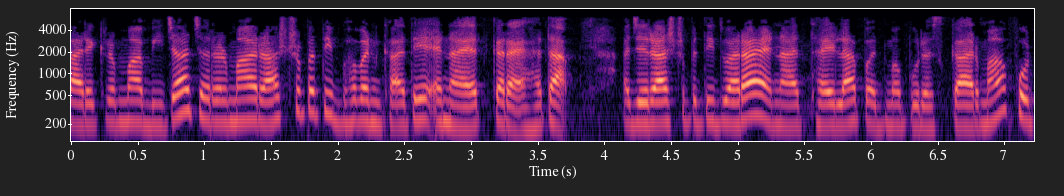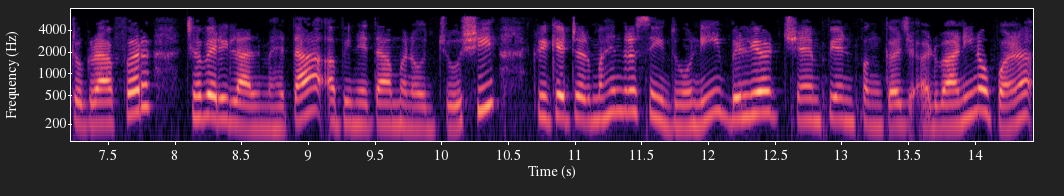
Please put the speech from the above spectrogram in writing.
કાર્યક્રમમાં બીજા ચરણમાં રાષ્ટ્રપતિ ભવન ખાતે એનાયત કરાયા હતા. આજે રાષ્ટ્રપતિ દ્વારા એનાયત થયેલા પદ્મ પુરસ્કારમાં ફોટોગ્રાફર ઝવેરીલાલ મહેતા, અભિનેતા Manoj Joshi, cricketer Mahendrasinh Dhoni, billiard champion Pankaj અડવાણીનો પણ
